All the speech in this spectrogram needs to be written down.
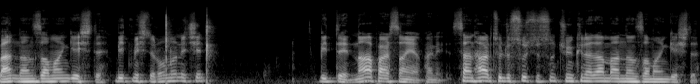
Benden zaman geçti. Bitmiştir. Onun için bitti. Ne yaparsan yap. Hani sen her türlü suçlusun çünkü neden benden zaman geçti.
